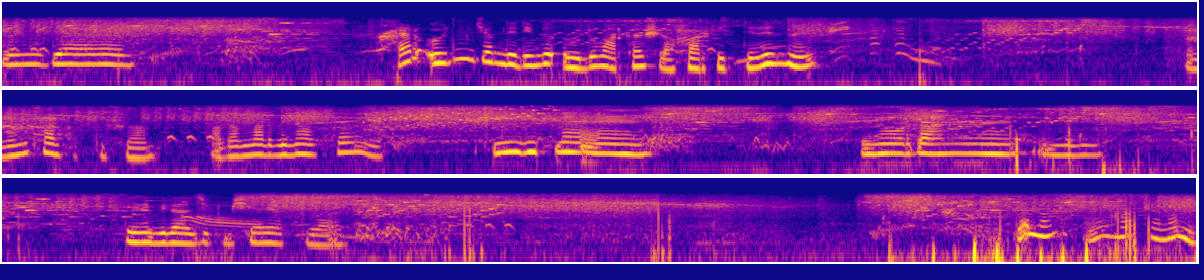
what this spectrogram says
Ölmeyeceğim. Her ölmeyeceğim dediğimde öldüm arkadaşlar. Fark ettiniz mi? Ben onu fark ettim şu an. Adamlar beni alsa iyi gitme. Beni oradan beni birazcık bir şey yaptılar. Gel lan. Ne, yapacaksın oğlum?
